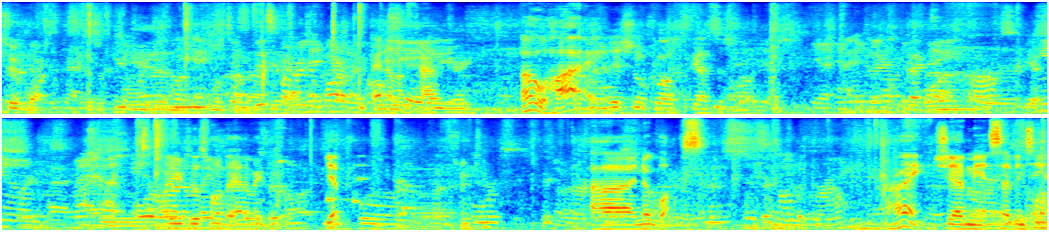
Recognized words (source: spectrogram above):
Two more. And on the factory. Oh hi. Additional cost against this one. I use this one to animate this one. Yep. Uh, no blocks. All right. Should have me at 17.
